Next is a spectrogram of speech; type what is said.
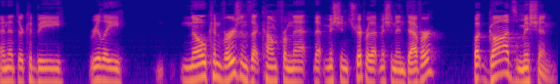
and that there could be really no conversions that come from that, that mission trip or that mission endeavor, but God's mission.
